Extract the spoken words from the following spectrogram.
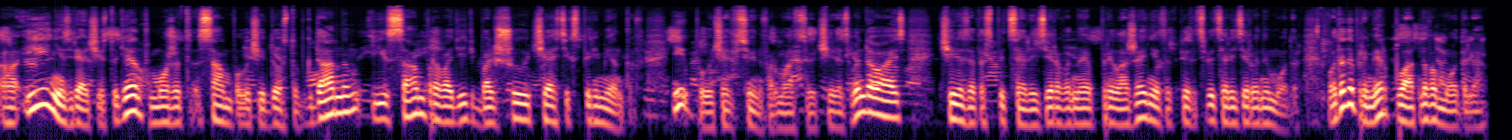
А, и незрячий студент может сам получить доступ к данным и сам проводить большую часть экспериментов и получать всю информацию через Windows, через это специализированное приложение, этот специализированный модуль. Вот это пример платного модуля.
